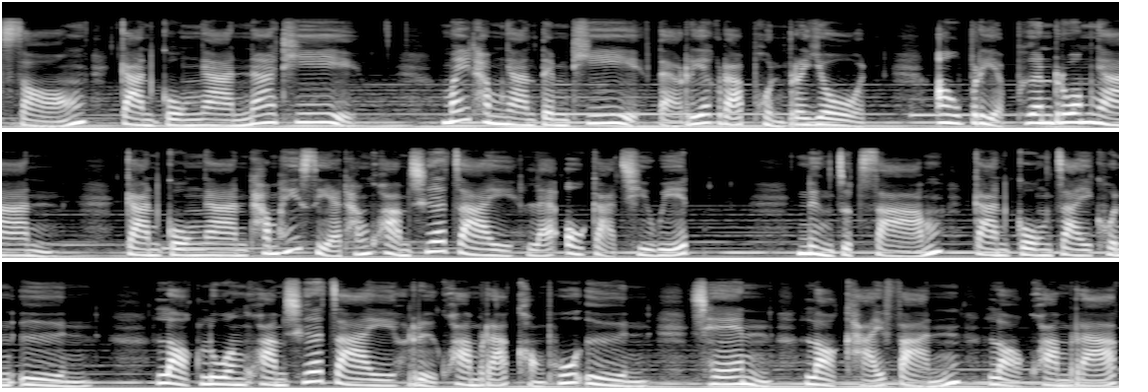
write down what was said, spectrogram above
1.2 การโกงงานหน้าที่ ไม่ทำงานเต็มที่แต่เรียกรับผลประโยชน์ เอาเปรียบเพื่อนร่วมงาน การโกงงานทำให้เสียทั้งความเชื่อใจและโอกาสชีวิต 1.3 การโกงใจคนอื่น หลอกลวงความเชื่อใจหรือความรักของผู้อื่น เช่น หลอกขายฝัน หลอกความรัก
